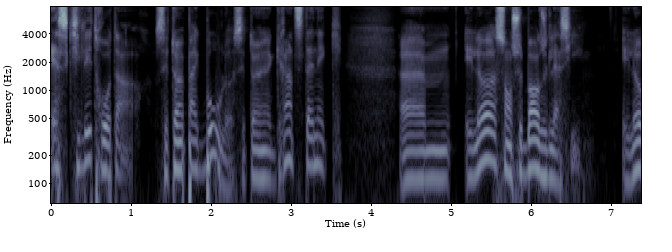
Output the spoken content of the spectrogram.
Est-ce qu'il est trop tard? C'est un paquebot. C'est un grand Titanic. Euh, et là, ils sont sur le bord du glacier. Et là,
